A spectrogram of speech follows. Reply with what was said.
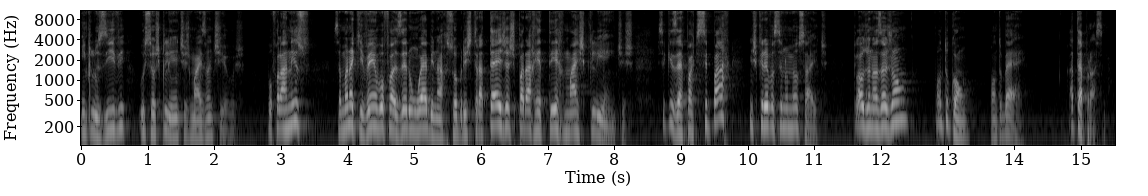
inclusive os seus clientes mais antigos. Por falar nisso, semana que vem eu vou fazer um webinar sobre estratégias para reter mais clientes. Se quiser participar, inscreva-se no meu site claudionazajon.com.br. Até a próxima!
